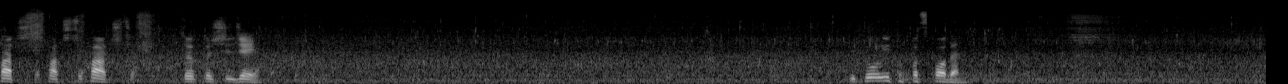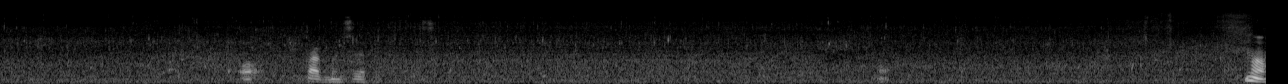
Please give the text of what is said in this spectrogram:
Patrzcie, patrzcie, patrzcie, co to się dzieje. I tu, i tu pod spodem. Tak będzie lepiej. No.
